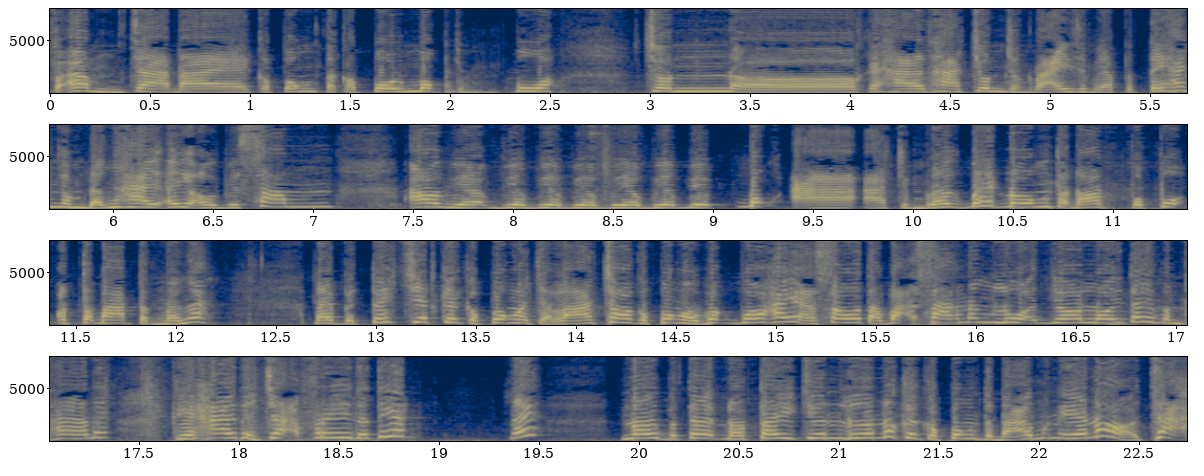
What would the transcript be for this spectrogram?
FM ចាដែលកំពុងតែកពុលមុខចំពោះជនគេហៅថាជនចង្រៃសម្រាប់ប្រទេសហើយខ្ញុំដឹងហើយអីឲ្យវាសំឲ្យវាវាវាវាវាវាបុកអាអាជំរឿបេះដូងទៅដល់ពពួកអត្តបាតទាំងហ្នឹងណាដែលប្រទេសជាតិគេកំពុងតែចលាចលកំពុងតែវឹកវរហើយអាសូរតាវាក់សាំងនឹងលក់យកលុយទៅមិនថាទេគេហៅតែចាក់ហ្វ្រីទៅទៀតណានៅប្រទេសដតីជឿនលឿននោះគេកំពុងដដើមគ្នានោះចាក់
